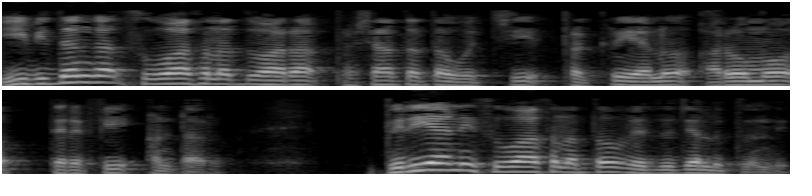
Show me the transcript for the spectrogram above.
ఈ విధంగా సువాసన ద్వారా ప్రశాంతత వచ్చి ప్రక్రియను అరోమోథెరపీ అంటారు. బిర్యానీ సువాసనతో వెదజల్లుతుంది.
